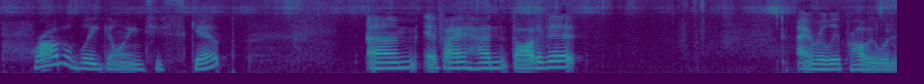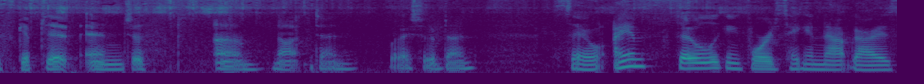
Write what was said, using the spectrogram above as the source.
probably going to skip um, if I hadn't thought of it. I really probably would have skipped it and just um, not done what I should have done. So I am so looking forward to taking a nap, guys.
